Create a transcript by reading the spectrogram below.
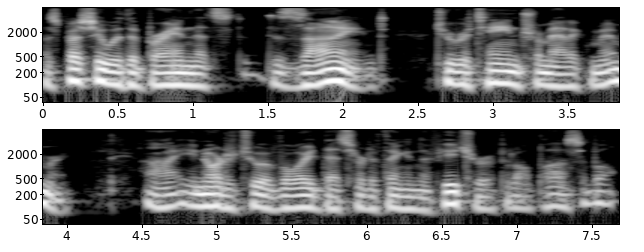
especially with a brain that's designed to retain traumatic memory uh, in order to avoid that sort of thing in the future, if at all possible.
